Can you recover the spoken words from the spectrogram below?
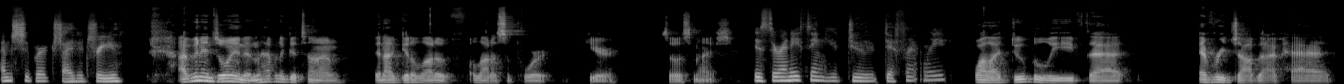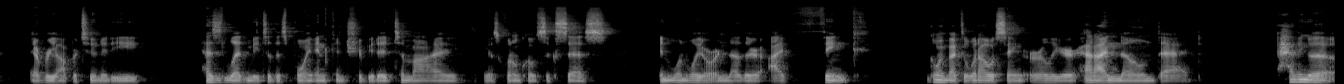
I'm super excited for you. I've been enjoying it and having a good time. And I get a lot of a lot of support here. So it's nice. Is there anything you do differently? While I do believe that every job that I've had, every opportunity has led me to this point and contributed to my, I guess, quote unquote, success in one way or another. I think, going back to what I was saying earlier, had I known that having a,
